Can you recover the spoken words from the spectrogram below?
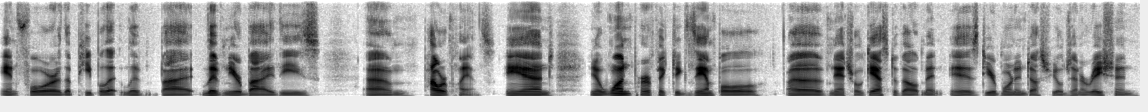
and for the people that live by live nearby these um, power plants. And you know, one perfect example of natural gas development is Dearborn Industrial Generation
